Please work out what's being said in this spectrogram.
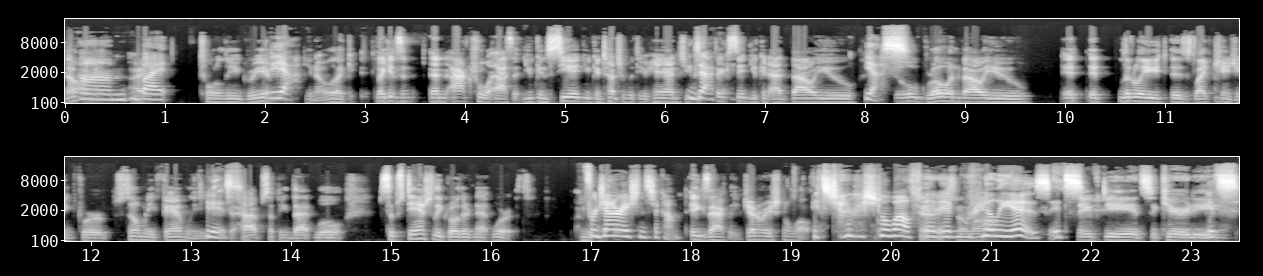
No, I mean, um, I but totally agree. I mean, Yeah. You know, like like it's an, an actual asset. You can see it. You can touch it with your hands. You Exactly. can fix it. You can add value. yes It'll grow in value. It it literally is life changing for so many families It is. to have something that will substantially grow their net worth. I mean, for generations to come Exactly, generational wealth. it's generational wealth it, it generational wealth. really is it's safety, it's security. It's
